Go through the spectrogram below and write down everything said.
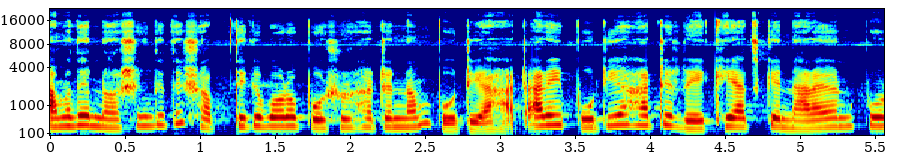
আমাদের নরসিংদীতে সব থেকে বড় পশুর হাটের নাম পটিয়া হাট আর এই পটিয়া হাটে রেখে আজকে নারায়ণপুর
